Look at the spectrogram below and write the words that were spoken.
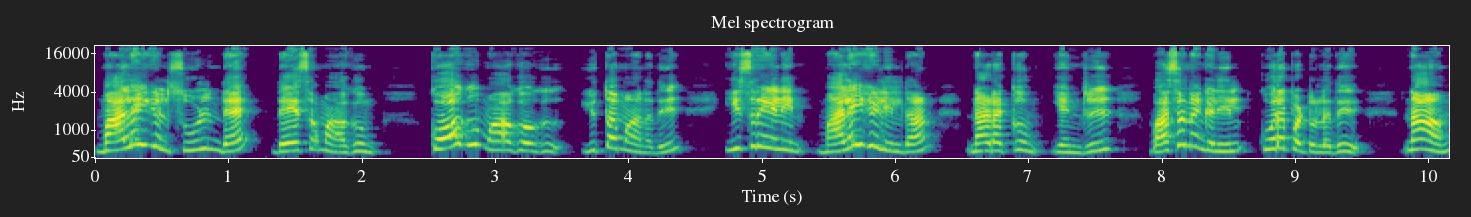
மலைகள் சூழ்ந்த தேசமாகும். கோகு மாகோகு யுத்தமானது இஸ்ரேலின் மலைகளில்தான் நடக்கும் என்று வசனங்களில் கூறப்பட்டுள்ளது. நாம்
